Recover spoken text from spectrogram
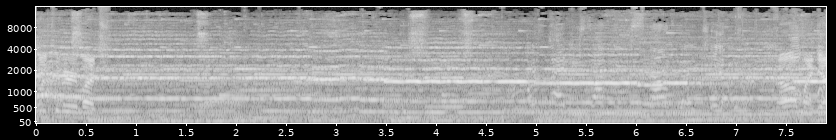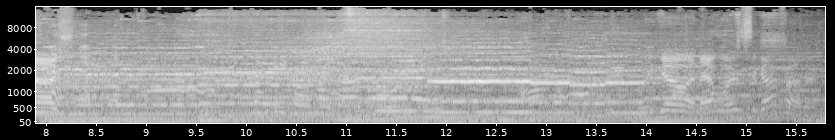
Thank you very much. the Godfather.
